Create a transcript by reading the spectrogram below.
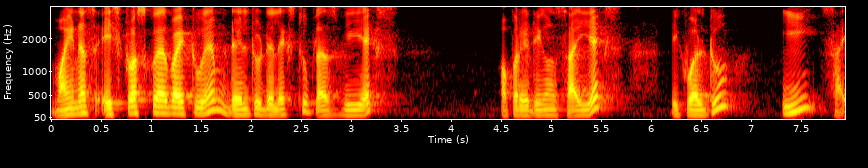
minus h cross square by 2m del 2 del x2 plus Vx operating on psi x equal to E psi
